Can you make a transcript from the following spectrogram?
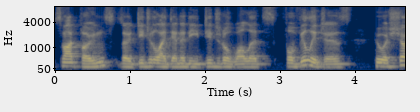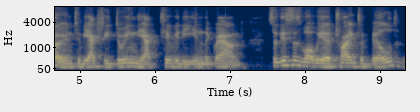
smartphones, so digital identity, digital wallets for villagers who are shown to be actually doing the activity in the ground. So this is what we are trying to build.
